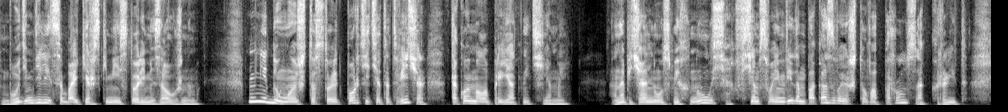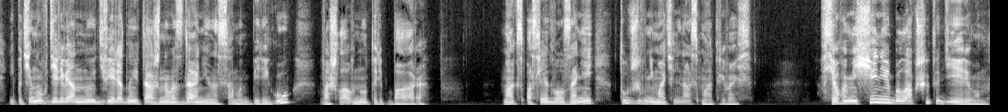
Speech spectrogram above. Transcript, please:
будем делиться байкерскими историями за ужином. Не думаю, что стоит портить этот вечер такой малоприятной темой». Она печально усмехнулась, всем своим видом показывая, что вопрос закрыт, и, потянув деревянную дверь одноэтажного здания на самом берегу, вошла внутрь бара. Макс последовал за ней, тут же внимательно осматриваясь. Все помещение было обшито деревом.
